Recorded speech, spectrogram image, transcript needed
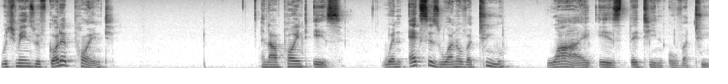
which means we've got a point, and our point is when x is 1 over 2, y is 13 over 2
